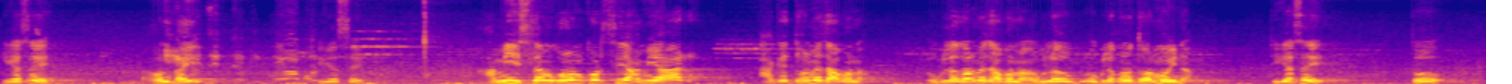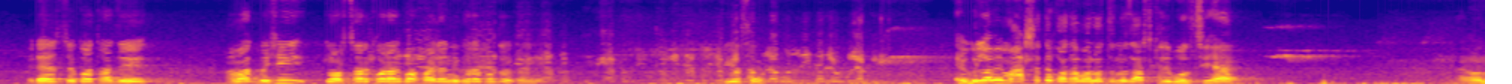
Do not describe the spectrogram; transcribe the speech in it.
ঠিক আছে? এখন ভাই ঠিক আছে? আমি ইসলাম গ্রহণ করছি, আমি আর আগের ধর্মে যাব না। ওগুলো ধর্মে যাব না, ওগুলো ওগুলো কোনো ধর্মই না। ঠিক আছে? তো এটা হচ্ছে কথা যে আমাকে বেশি টর্চার করার বা হয়রানি করার কোনো দরকার নেই। ঠিক আছে। এগুলো আমি মার সাথে কথা বলার জন্য জাস্ট খালি বলছি হ্যাঁ? এখন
